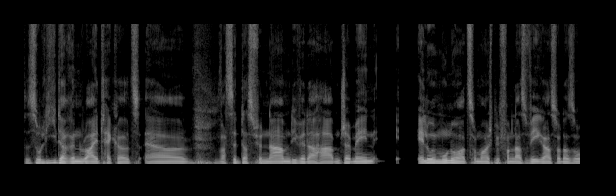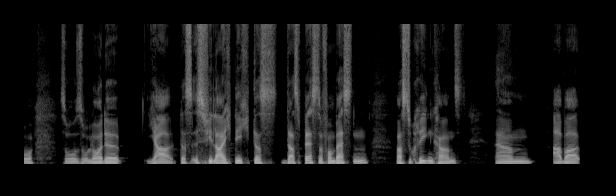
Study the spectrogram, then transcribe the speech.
solideren Right Tackles. Äh, was sind das für Namen, die wir da haben? Jermaine Eloimunor zum Beispiel von Las Vegas oder so. So, so Leute, ja, das ist vielleicht nicht das, das Beste vom Besten, was du kriegen kannst. Ähm, aber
